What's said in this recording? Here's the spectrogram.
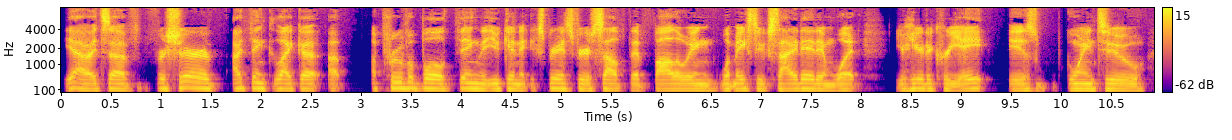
yeah, it's a for sure. I think like a, a, a provable thing that you can experience for yourself that following what makes you excited and what you're here to create is going to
